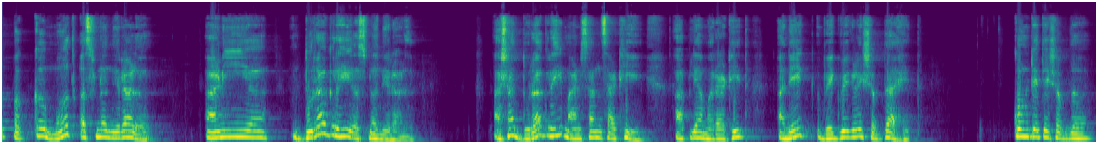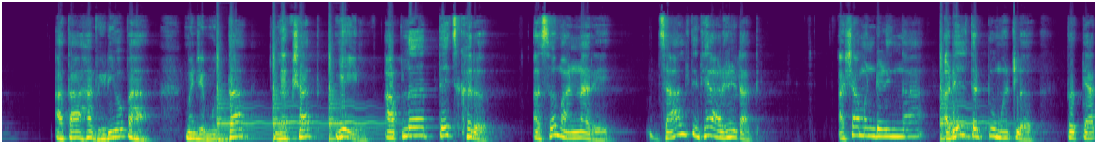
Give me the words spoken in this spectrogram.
पक्क मत असणं निराळं आणि दुराग्रही असणं निराळं. अशा दुराग्रही माणसांसाठी आपल्या मराठीत अनेक वेगवेगळे शब्द आहेत. कोणते ते शब्द? आता हा व्हिडिओ पहा. म्हणजे मुद्दा लक्षात येईल. आपलं तेच खरं असं मानणारे जाल तिथे आढळतात. अशा मंडळींना अडेल तट्टू म्हटलं तर त्यात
